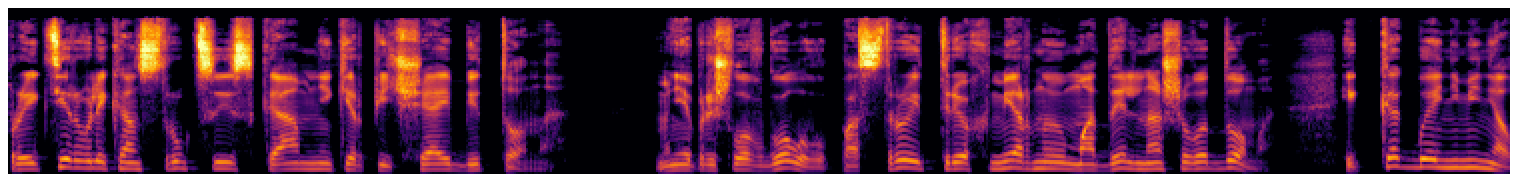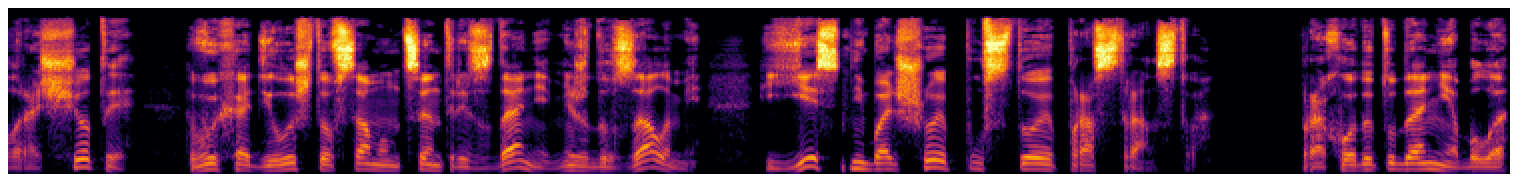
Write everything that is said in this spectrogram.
Проектировали конструкции из камня, кирпича и бетона. Мне пришло в голову построить трехмерную модель нашего дома, и как бы я ни менял расчеты, Выходило, что в самом центре здания, между залами, есть небольшое пустое пространство. Прохода туда не было,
